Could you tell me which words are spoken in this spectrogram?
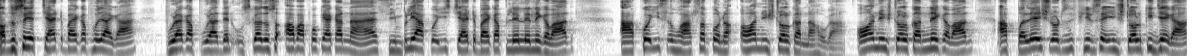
अब, दोस्तों, ये चैट बैकअप हो जाएगा। पूरा का पूरा देन। उसके बाद दोस्तों, अब आपको क्या करना है सिंपली आपको इस चैट बैकअप ले लेने के बाद आपको इस व्हाट्सअप को ना अनइंस्टॉल करना होगा। अनइंस्टॉल करने के बाद आप प्ले स्टोर से फिर से इंस्टॉल कीजिएगा।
